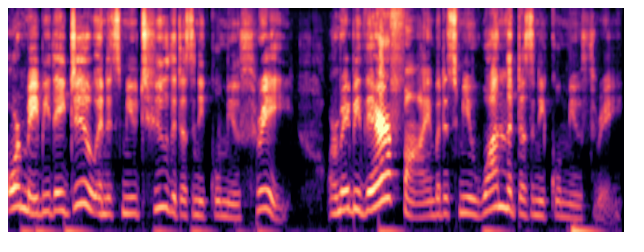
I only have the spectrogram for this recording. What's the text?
Or maybe they do and it's mu2 that doesn't equal mu3. Or maybe they're fine, but it's mu1 that doesn't equal mu3.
